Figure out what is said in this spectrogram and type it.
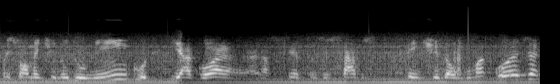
principalmente no domingo, e agora nas sextas e sábados tem tido alguma coisa.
